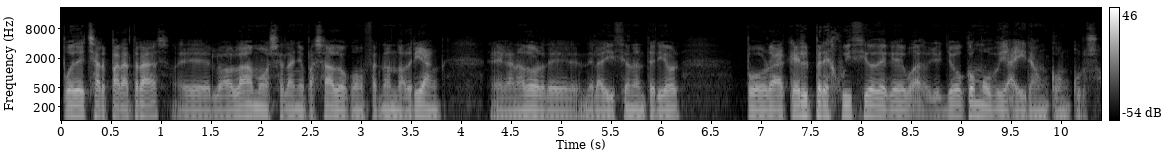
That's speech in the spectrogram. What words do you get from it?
puede echar para atrás, lo hablábamos el año pasado con Fernando Adrián, ganador de, de, la edición anterior, por aquel prejuicio de que, bueno, yo, yo cómo voy a ir a un concurso,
